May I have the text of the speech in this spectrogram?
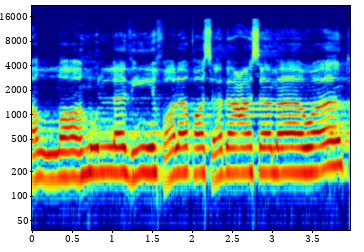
الله الذي خلق سبع سماوات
